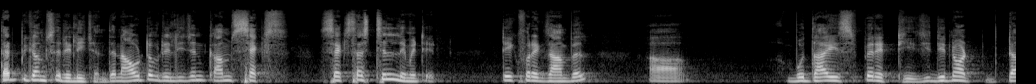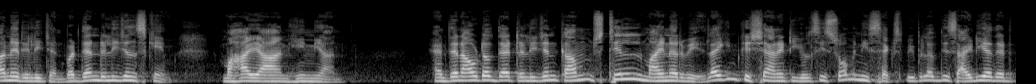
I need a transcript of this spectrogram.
that becomes a religion. Then out of religion comes sects. Sects are still limited. Take, for example, uh, Buddha is spirit. He did not turn a religion, but then religions came Mahayana, Hinayana. And then out of that religion come still minor ways. Like in Christianity, you'll see so many sects. People have this idea that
